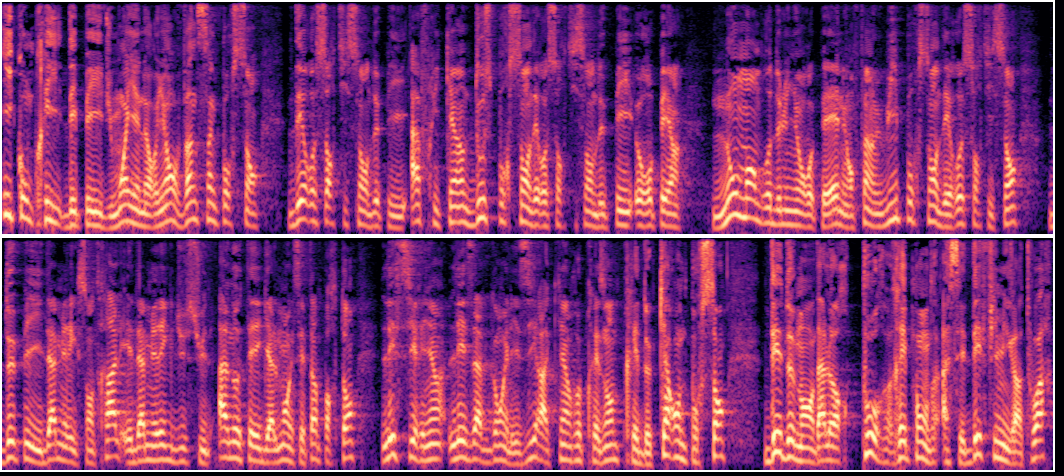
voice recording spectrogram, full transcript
y compris des pays du Moyen-Orient, 25% des ressortissants de pays africains, 12% des ressortissants de pays européens non membres de l'Union européenne et enfin 8% des ressortissants deux pays d'Amérique centrale et d'Amérique du Sud. À noter également, et c'est important, les Syriens, les Afghans et les Irakiens représentent près de 40% des demandes. Alors, pour répondre à ces défis migratoires,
